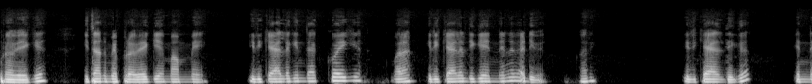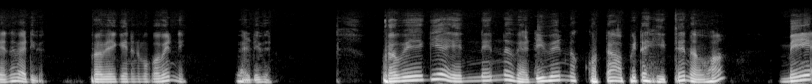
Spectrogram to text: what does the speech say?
ප්‍රවේගය හිතන්න මේ ප්‍රවේගය මම මේ ඉරි කෑල්ලකින් දැක්කුවයි කියලා. බලන්න ඉරි කෑල්ල දිග එන්න එන්න වැඩි වෙනවා. හරි? ඉරි කෑල්ල දිග එන්න එන්න වැඩි වෙනවා. ප්‍රවේගය එන්න මොකද වෙන්නේ? වැඩි වෙනවා. ප්‍රවේගය එන්න එන්න වැඩි වෙනකොට අපිට හිතෙනවා මේ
